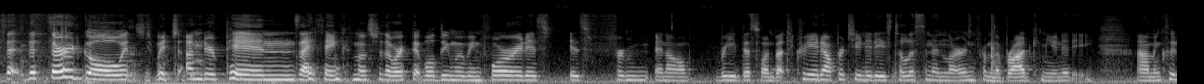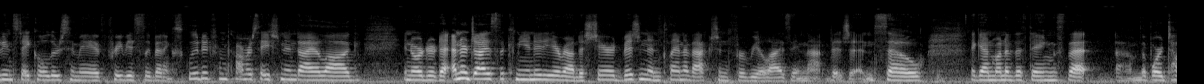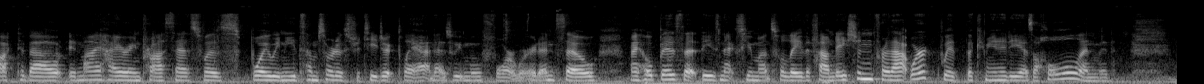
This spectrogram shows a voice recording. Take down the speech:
The, the third goal, which, which underpins, I think, most of the work that we'll do moving forward is, is for, and I'll read this one, but to create opportunities to listen and learn from the broad community, um, including stakeholders who may have previously been excluded from conversation and dialogue, in order to energize the community around a shared vision and plan of action for realizing that vision. So, again, one of the things that um, the board talked about in my hiring process was, boy, we need some sort of strategic plan as we move forward. And so, my hope is that these next few months will lay the foundation for that work with the community as a whole and with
